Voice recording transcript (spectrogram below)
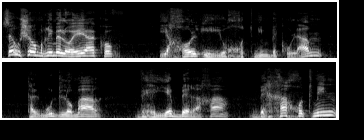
זהו שאומרים אלוהי יעקב. יכול יהיו חותמים בכולם? תלמוד לומר, והיה ברכה, בך חותמין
